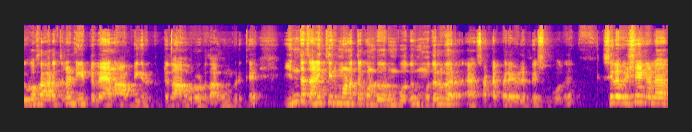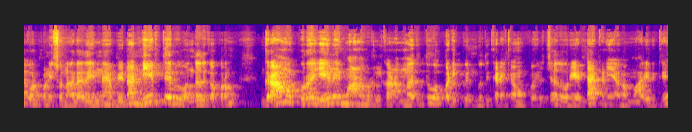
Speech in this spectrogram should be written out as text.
விவகாரத்துல நீட் வேணாம் அப்படிங்கிற ட்விட்டு தான் அவரோடதாகவும் இருக்கு. இந்த தனி தீர்மானத்தை கொண்டு வரும்போது முதல்வர் சட்டப்பேரவையில் சட்டப்பேரவையில பேசும்போது, சில விஷயங்களை கோட் பண்ணி சொன்னாரு. அது என்ன அப்படின்னா, நீட் தேர்வு வந்ததுக்கு அப்புறம் கிராமப்புற ஏழை மாணவர்களுக்கான மருத்துவ படிப்பு என்பது கிடைக்காம போயிருச்சு. அது ஒரு எட்டாக்கனியாக மாறியிருக்கு.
